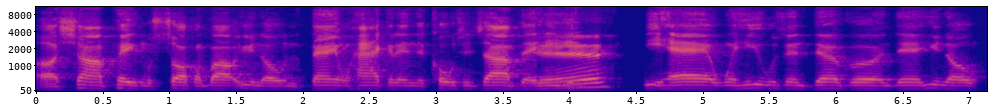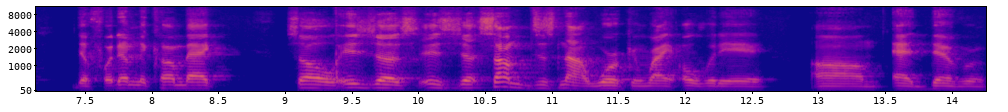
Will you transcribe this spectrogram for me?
Uh, Sean Payton was talking about, you know, Nathaniel Hackett and the coaching job that Yeah. he he had when he was in Denver, and then you know, the for them to come back. So it's just it's just something just not working right over there um at Denver.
